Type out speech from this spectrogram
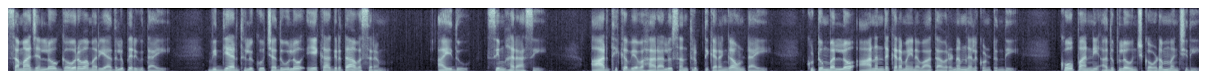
సమాజంలో గౌరవ మర్యాదలు పెరుగుతాయి. విద్యార్థులకు చదువులో ఏకాగ్రత అవసరం. ఐదు సింహరాశి. ఆర్థిక వ్యవహారాలు సంతృప్తికరంగా ఉంటాయి. కుటుంబంలో ఆనందకరమైన వాతావరణం నెలకొంటుంది. కోపాన్ని అదుపులో ఉంచుకోవడం మంచిది.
